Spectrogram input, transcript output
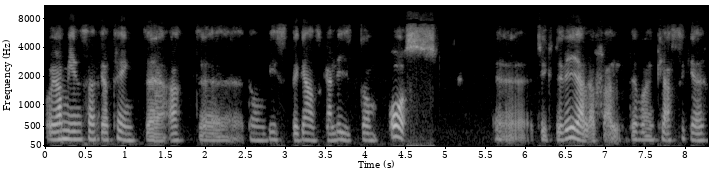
Och jag minns att jag tänkte att eh, de visste ganska lite om oss, eh, tyckte vi i alla fall. Det var en klassiker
